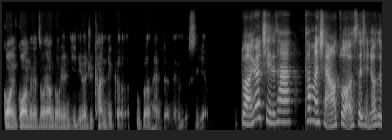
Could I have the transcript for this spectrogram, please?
逛一逛那个中央公园，你一定会去看那个 Guggenheim 的那个 museum。对啊，因为其实他他们想要做的事情，就是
